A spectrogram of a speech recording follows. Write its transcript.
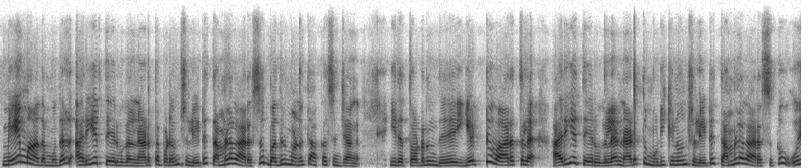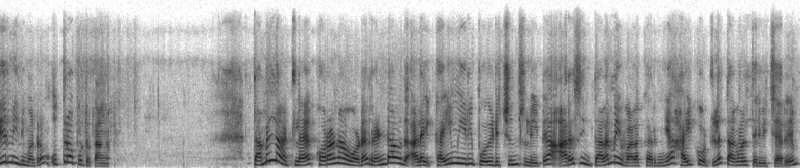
மே மாதம் முதல் அரியர் தேர்வுகள் நடத்தப்படும் சொல்லிட்டு தமிழக அரசு பதில் மனு தாக்கல் செஞ்சாங்க. இதை தொடர்ந்து எட்டு வாரத்துல அரிய தேர்வுகளை நடத்தி முடிக்கணும்னு சொல்லிட்டு தமிழக அரசுக்கு உயர்நீதிமன்றம் உத்தரவு போட்டிருக்காங்க. தமிழ்நாட்டில் கொரோனாவோட ரெண்டாவது அலை கைமீறி போயிடுச்சுன்னு சொல்லிட்டு அரசின் தலைமை வழக்கறிஞர் ஹைகோர்ட்ல தகவல் தெரிவிச்சாரு.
